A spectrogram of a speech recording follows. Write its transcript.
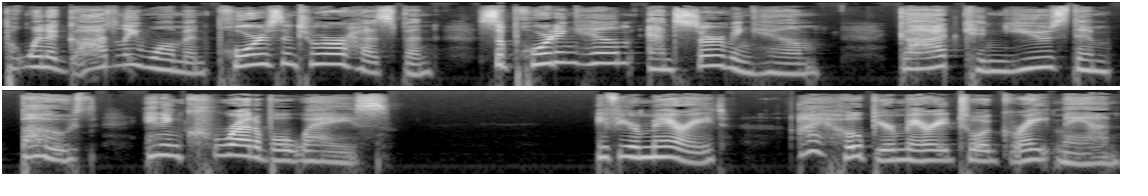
But when a godly woman pours into her husband, supporting him and serving him, God can use them both in incredible ways. If you're married, I hope you're married to a great man.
